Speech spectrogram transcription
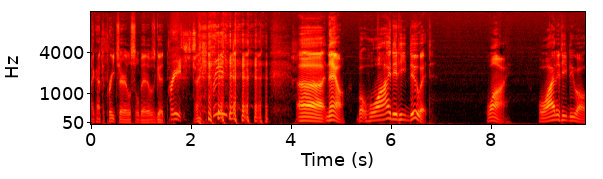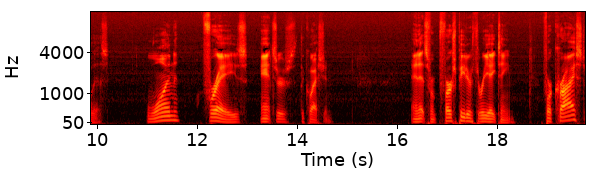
I got to preach there a little bit. It was good. Preach. Preach. uh, now, but why did he do it? Why? Why did he do all this? One phrase answers the question. And it's from 1 Peter 3:18. For Christ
